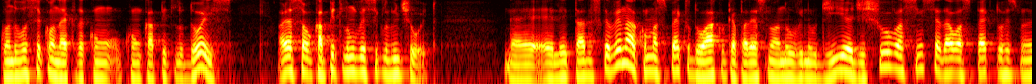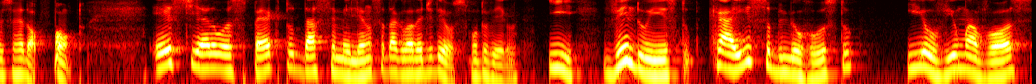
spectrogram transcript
quando você conecta com, com o capítulo 2, olha só, o capítulo 1, versículo 28. Né, ele está descrevendo ah, como aspecto do arco que aparece numa nuvem no dia de chuva, assim será o aspecto do resplandor ao redor. Ponto. Este era o aspecto da semelhança da glória de Deus. Ponto vírgula. E, vendo isto, caí sobre meu rosto e ouvi uma voz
